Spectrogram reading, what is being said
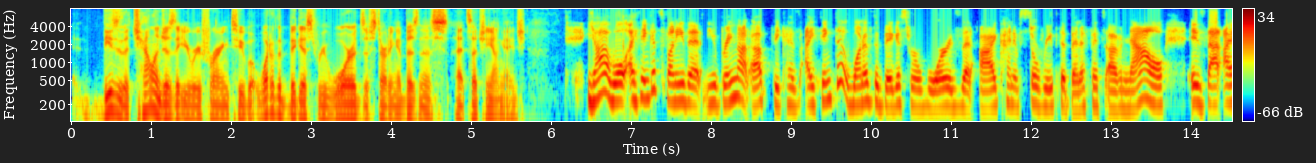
These are the challenges that you're referring to, but what are the biggest rewards of starting a business at such a young age? Yeah, well, I think it's funny that you bring that up because I think that one of the biggest rewards that I kind of still reap the benefits of now is that I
